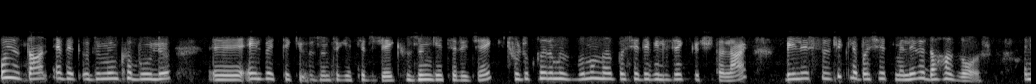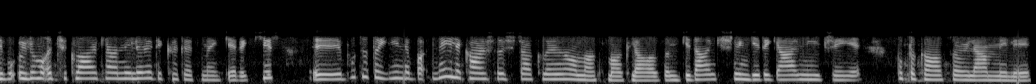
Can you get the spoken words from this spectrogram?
O yüzden evet ölümün kabulü e, elbette ki üzüntü getirecek, hüzün getirecek. Çocuklarımız bununla baş edebilecek güçteler. Belirsizlikle baş etmeleri daha zor. Hani bu ölümü açıklarken nelere dikkat etmek gerekir? Ee, burada da yine neyle karşılaşacaklarını anlatmak lazım. Giden kişinin geri gelmeyeceği mutlaka söylenmeli.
